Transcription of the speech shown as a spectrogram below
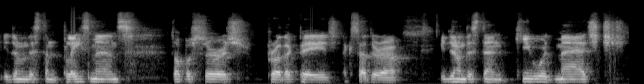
you don't understand placements, top of search, product page, etc. You don't understand keyword match,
